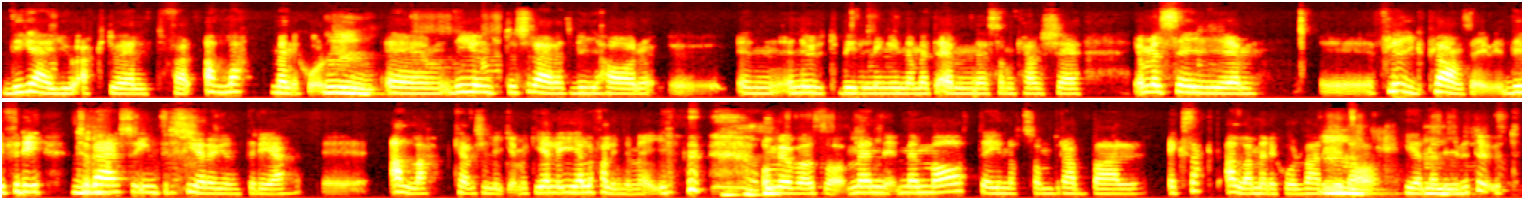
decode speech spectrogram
det är ju aktuellt för alla människor. Mm. Ehm, det är ju inte sådär att vi har eh, en, en utbildning inom ett ämne som kanske, ja men säg eh, flygplan säger vi. Det, för det, tyvärr så intresserar ju inte det eh, alla kanske lika mycket, eller i alla fall inte mig, om jag var så. Men, men mat är ju något som drabbar exakt alla människor varje mm. dag, hela mm. livet ut.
